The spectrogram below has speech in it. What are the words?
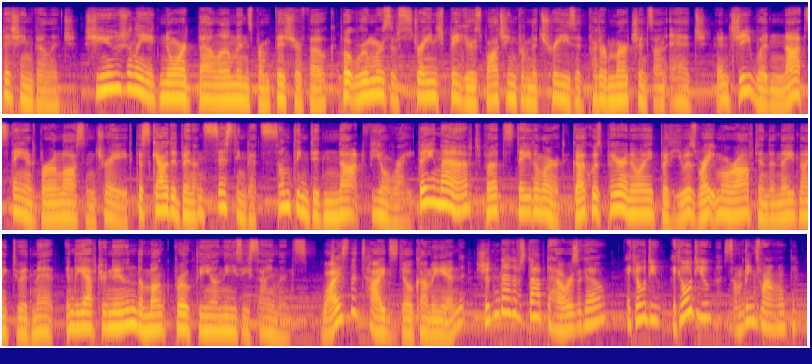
fishing village. She usually ignored bell omens from fisher folk, but rumors of strange figures watching from the trees had put her merchants on edge, and she would not stand for a loss in trade. The scout had been insisting that something did not feel right. They laughed, but stayed alert. Guck was paranoid, but he was right more often than they'd like to admit. In the afternoon, the monk broke the uneasy silence. Why is the tide still coming in? Shouldn't that have stopped hours ago? I told you, I told you, something's wrong.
